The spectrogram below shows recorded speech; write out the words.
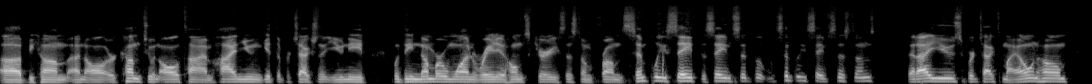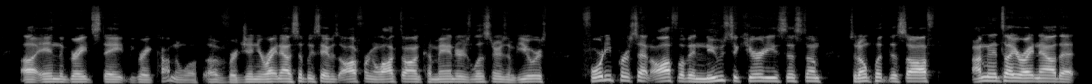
uh, become an all or come to an all-time high, and you can get the protection that you need with the number one rated home security system from SimpliSafe, the same Simply, Safe systems that I use to protect my own home. Uh, in the great state, the great Commonwealth of Virginia. Right now, SimpliSafe is offering Locked On Commanders, listeners, and viewers 40% off of a new security system. So don't put this off. I'm going to tell you right now that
